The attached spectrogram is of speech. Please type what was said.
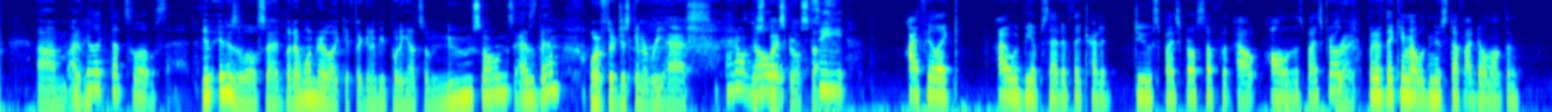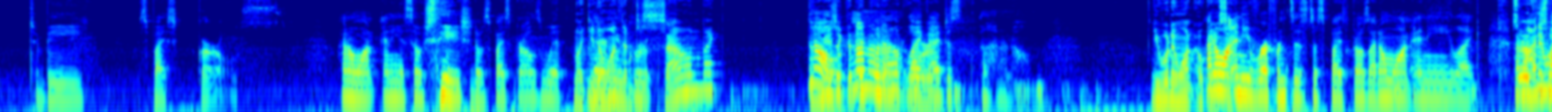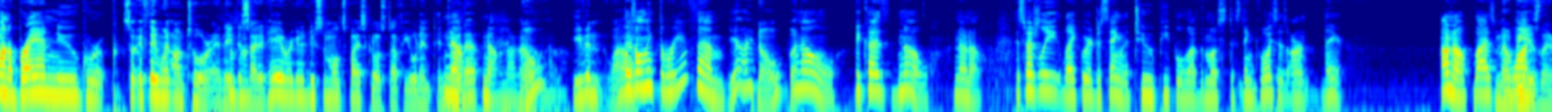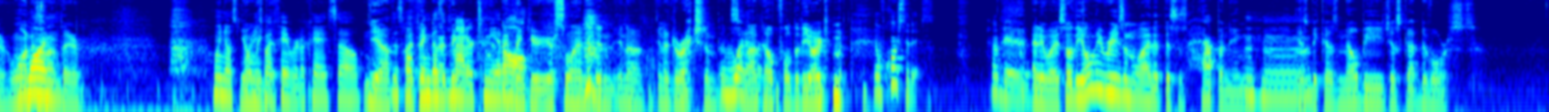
Um, I I feel like that's a little sad. it, it is a little sad, but I wonder like if they're gonna be putting out some new songs as them, or if they're just gonna rehash. I don't The know. Spice Girl stuff. See, I feel like I would be upset if they try to do Spice Girl stuff without all of the Spice Girls. Right. But if they came out with new stuff, I don't want them to be Spice Girls. I don't want any association of Spice Girls with Like you don't want them to sound like the no, music that no, they no, put no, out, Like or I just, I don't know. you wouldn't want. Okay, I don't so, want any references to Spice Girls. I don't want any like. So I, know, I just went- want a brand new group. So if they went on tour and they mm-hmm. decided, hey, we're gonna do some old Spice Girl stuff, you wouldn't enjoy No, that? no, no, no, no, no, no, no. Even wow. There's only three of them. yeah, I know, but No, because no, no, no. Especially like we were just saying, the two people who have the most distinct voices aren't there. Oh no, lies. Mel one, B is there. One, one. is not there. We know Sporty's my get- favorite. Okay, so Yeah, this whole I thing doesn't think- matter to me at I all. I think you're you're slanted in, in a in a direction that's Whatever. not helpful to the argument. Of course it is. How dare you? Anyway, so the only reason why that this is happening Mm-hmm. is because Mel B just got divorced,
